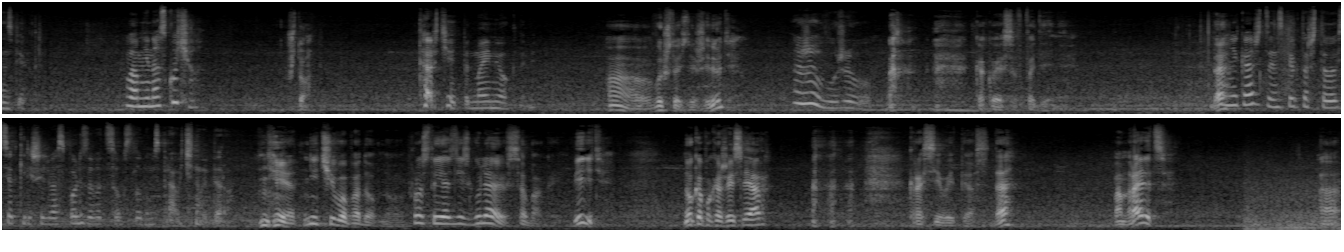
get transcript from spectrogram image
инспектор. Вам не наскучило? Что? Торчать под моими окнами. А, вы что, здесь живете? Живу, живу. Какое совпадение. Да? Мне кажется, инспектор, что вы все-таки решили воспользоваться услугами справочного бюро. Нет, ничего подобного. Просто я здесь гуляю с собакой. Видите? Ну-ка, покажись, Ляр. Красивый пес, да? Вам нравится? А...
